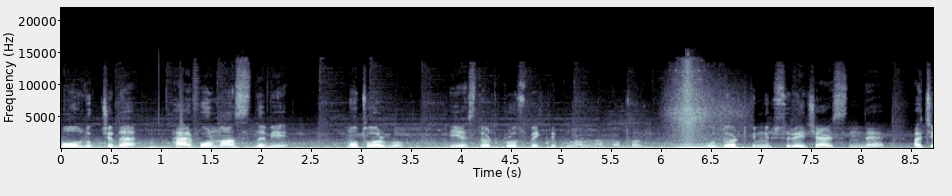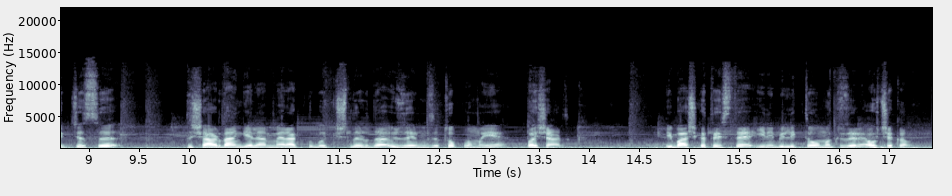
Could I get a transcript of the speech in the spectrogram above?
oldukça da performanslı da bir motor bu. DS4 Crossback'te kullanılan motor. Bu 4 günlük süre içerisinde açıkçası dışarıdan gelen meraklı bakışları da üzerimize toplamayı başardık. Bir başka testte yine birlikte olmak üzere. Hoşçakalın.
